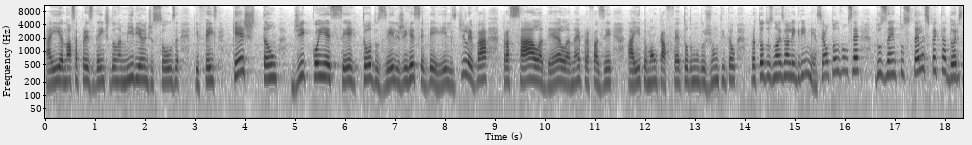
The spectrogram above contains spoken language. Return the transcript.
Aí a nossa presidente, dona Miriam de Souza, que fez questão de conhecer todos eles, de receber eles, de levar para a sala dela, né, para fazer aí tomar um café todo mundo junto. Então, para todos nós é uma alegria imensa. E ao todo vão ser 200 telespectadores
